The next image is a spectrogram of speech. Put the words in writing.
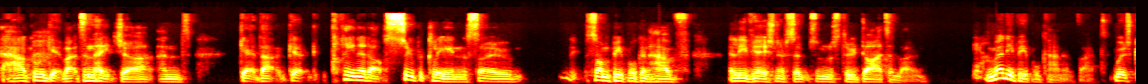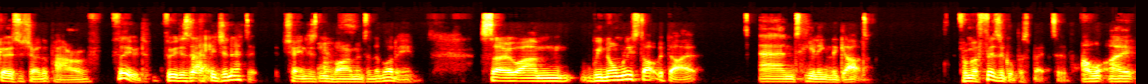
how can we get back to nature and get that, get clean it up super clean. So some people can have alleviation of symptoms through diet alone. Yeah. Many people can, in fact, which goes to show the power of food. Food is right. epigenetic; it changes yes. the environment in the body. So um, we normally start with diet and healing the gut from a physical perspective. I, I,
